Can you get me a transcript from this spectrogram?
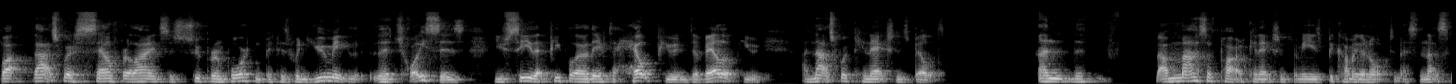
But that's where self reliance is super important because when you make the choices, you see that people are there to help you and develop you. And that's where connections built. And the a massive part of connection for me is becoming an optimist and that's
